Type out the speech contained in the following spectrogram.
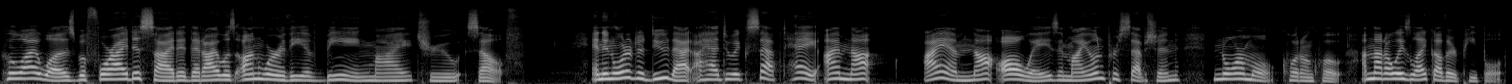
who I was before I decided that I was unworthy of being my true self. And in order to do that, I had to accept, hey, I'm not I am not always, in my own perception, normal, quote unquote. I'm not always like other people.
